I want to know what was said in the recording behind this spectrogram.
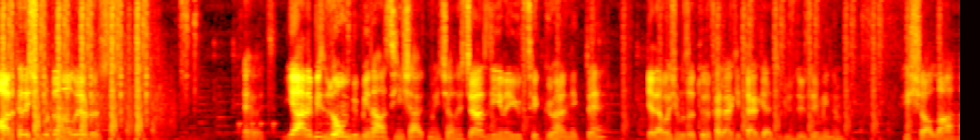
Arkadaşı buradan alıyoruz. Evet. Yani biz zombi binası inşa etmeye çalışacağız. Yine yüksek güvenlikte. Gene başımıza türlü felaketler gelecek. %100 eminim. İnşallah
